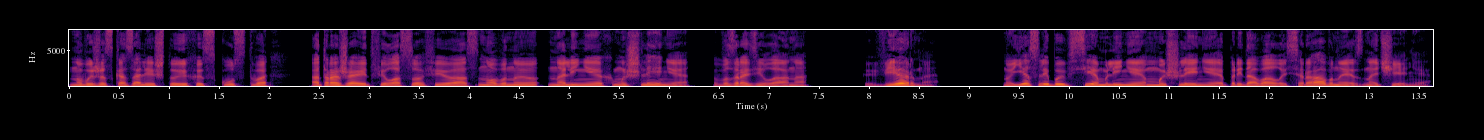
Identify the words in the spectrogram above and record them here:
Но вы же сказали, что их искусство отражает философию, основанную на линиях мышления, возразила она. Верно. Но если бы всем линиям мышления придавалось равное значение,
